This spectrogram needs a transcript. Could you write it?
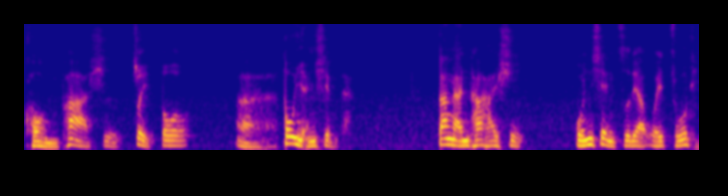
恐怕是最多，呃，多元性的。当然，它还是文献资料为主体，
